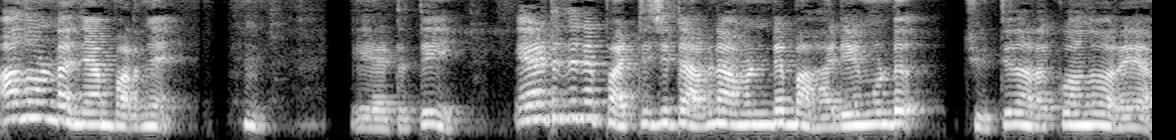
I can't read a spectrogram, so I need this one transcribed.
അതുകൊണ്ടാ ഞാൻ പറഞ്ഞേ. ഏട്ടത്തി ഏട്ടത്തിനെ പറ്റിച്ചിട്ട് അവൻ അവന്റെ ഭാര്യയും കൊണ്ട് ചുറ്റി നടക്കുവാന്ന് പറയാ.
